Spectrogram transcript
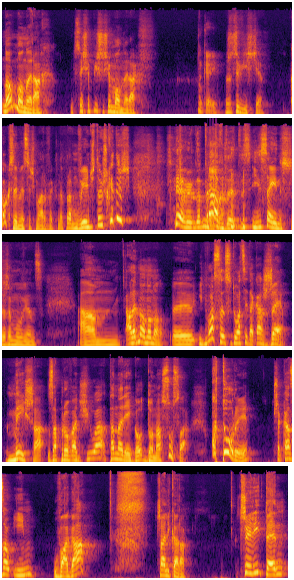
No, Monerach. W sensie pisze się Monerach. Okej. Rzeczywiście. Koksem jesteś, Marwek. Naprawdę, mówiłem ci to już kiedyś. Nie wiem, naprawdę. To jest insane, szczerze mówiąc. Um, ale no, no, no. Yy, I była sy- sytuacja taka, że Mejsza zaprowadziła Tanariego do Nasusa, który przekazał im, uwaga, Chalikara. Czyli ten,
